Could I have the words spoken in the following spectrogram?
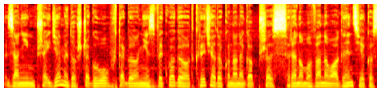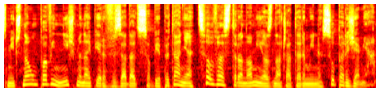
Zanim przejdziemy do szczegółów tego niezwykłego odkrycia dokonanego przez renomowaną agencję kosmiczną, powinniśmy najpierw zadać sobie pytanie, co w astronomii oznacza termin superziemia.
